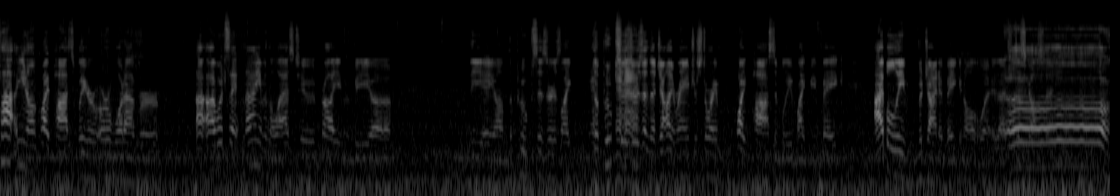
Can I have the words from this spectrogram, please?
po- you know, quite possibly or, or whatever. I, I would say not even the last two. It'd probably even be uh, the um, the poop scissors. Like the poop scissors and the Jolly Rancher story, quite possibly might be fake. I believe vagina bacon all the way. That's disgusting. Oh.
